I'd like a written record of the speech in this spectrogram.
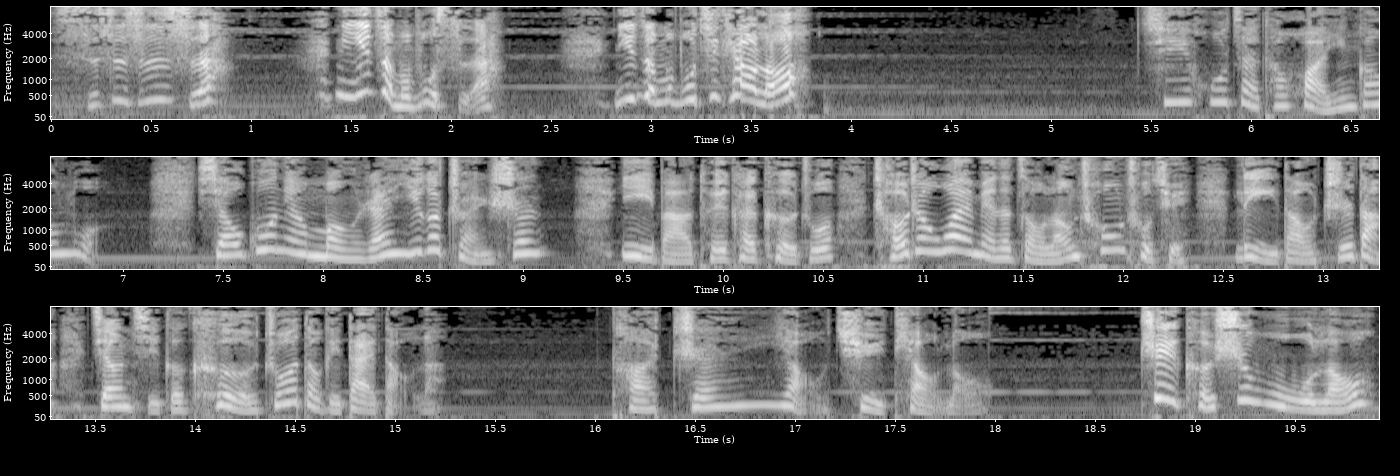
死死死死死！你怎么不死？你怎么不去跳楼？”几乎在她话音刚落，小姑娘猛然一个转身，一把推开课桌，朝着外面的走廊冲出去，力道之大，将几个课桌都给带倒了。她真要去跳楼，这可是五楼。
